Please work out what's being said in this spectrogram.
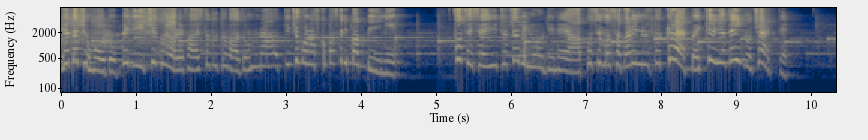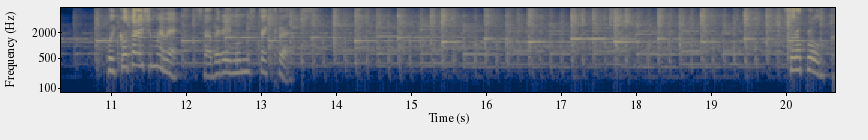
Io modo, vedi, 5 ore fa è stato trovato una, diciamo, una scomparsa di bambini. Forse se ritracciamo il loro DNA possiamo salvare il nostro Crab e che è innocente. Puoi contare su me, salveremo Mr. Krabs. Sono pronto.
